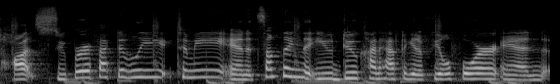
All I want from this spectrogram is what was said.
taught super effectively to me and it's something that you do kind of have to get a feel for and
